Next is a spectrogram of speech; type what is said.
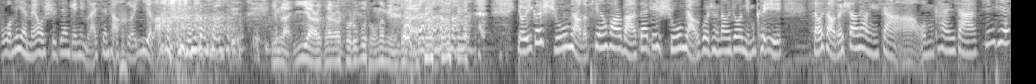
我们也没有时间给你们来现场合议了。你们俩一而再让说出不同的名字来。有一个十五秒的片花吧，在这十五秒的过程当中，你们可以小小的商量一下啊。我们看一下今天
